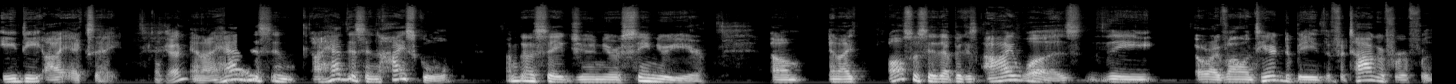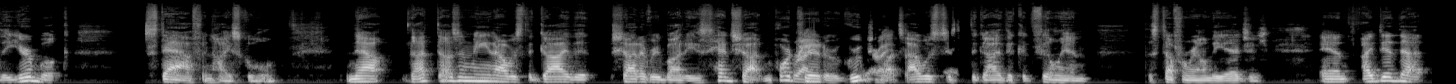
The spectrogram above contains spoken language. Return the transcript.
E D I X A. Okay. And I had this in I had this in high school. I'm going to say junior senior year, um, and I also say that because I was the or I volunteered to be the photographer for the yearbook staff in high school. Now that doesn't mean I was the guy that shot everybody's headshot and portrait right. or group right. shots. I was just the guy that could fill in the stuff around the edges. And I did that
